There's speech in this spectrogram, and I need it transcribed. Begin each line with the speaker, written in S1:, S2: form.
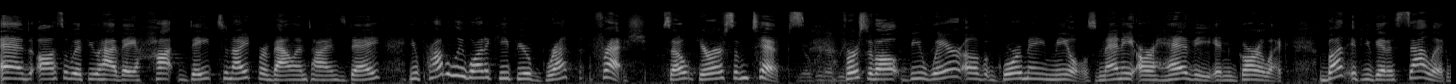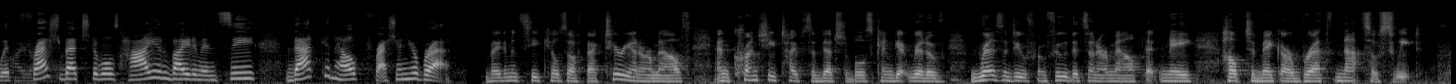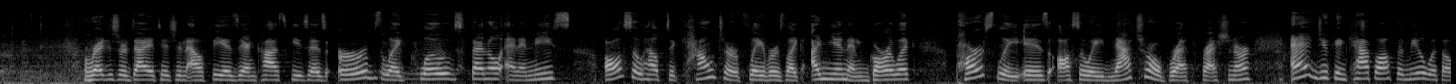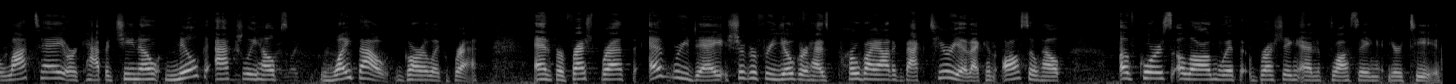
S1: And also, if you have a hot date tonight for Valentine's Day, you probably want to keep your breath fresh. So here are some tips. First of all, beware of gourmet meals. Many are heavy in garlic. But if you get a salad with fresh vegetables high in vitamin C, that can help freshen your breath.
S2: Vitamin C kills off bacteria in our mouth, and crunchy types of vegetables can get rid of residue from food that's in our mouth that may help to make our breath not so sweet.
S1: Registered dietitian Althea Zanecosky says herbs like cloves, fennel, and anise also help to counter flavors like onion and garlic. Parsley is also a natural breath freshener, and you can cap off the meal with a latte or cappuccino. Milk actually helps wipe out garlic breath. And for fresh breath every day, sugar-free yogurt has probiotic bacteria that can also help, of course, along with brushing and flossing your teeth.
